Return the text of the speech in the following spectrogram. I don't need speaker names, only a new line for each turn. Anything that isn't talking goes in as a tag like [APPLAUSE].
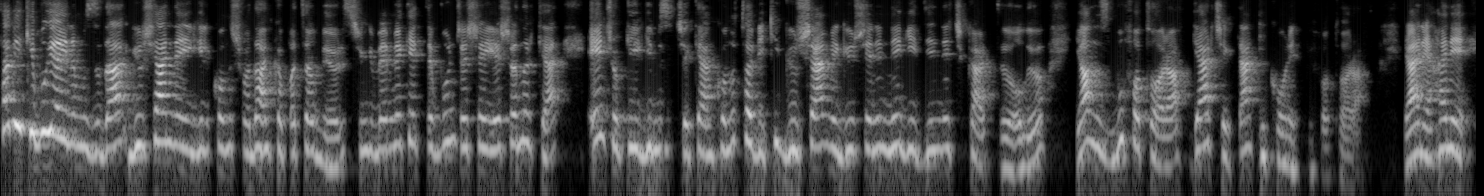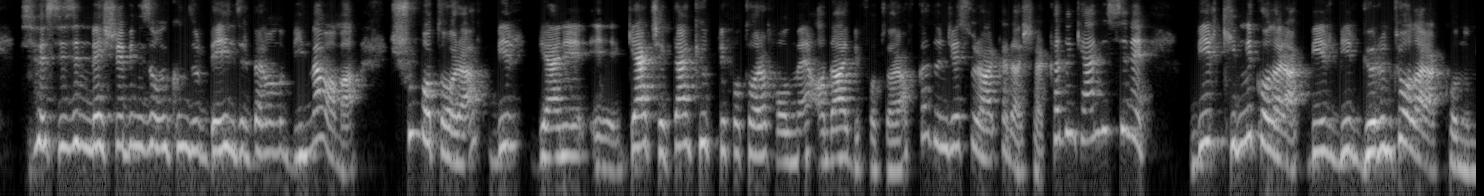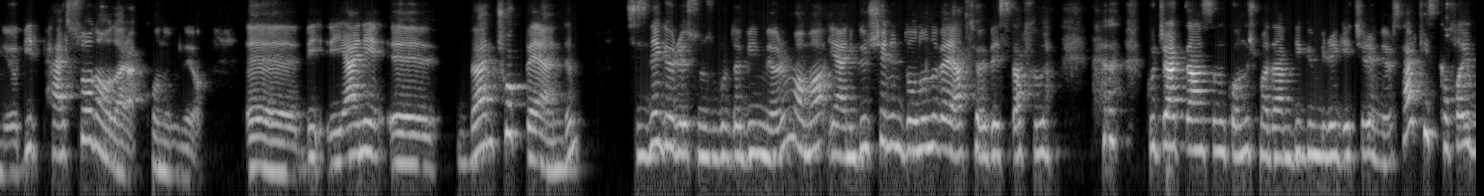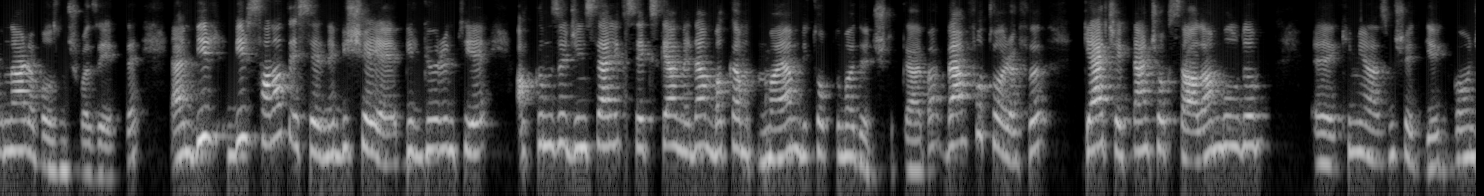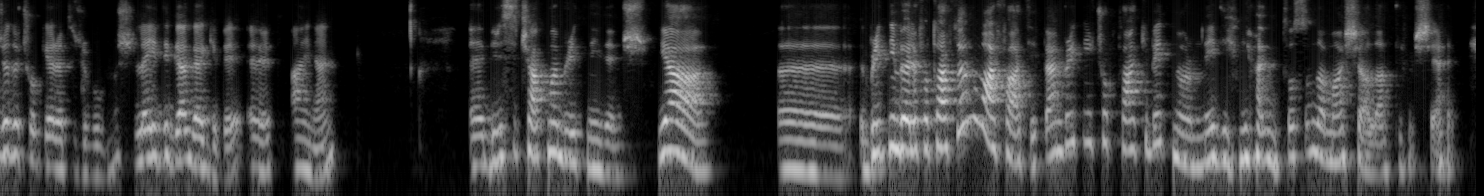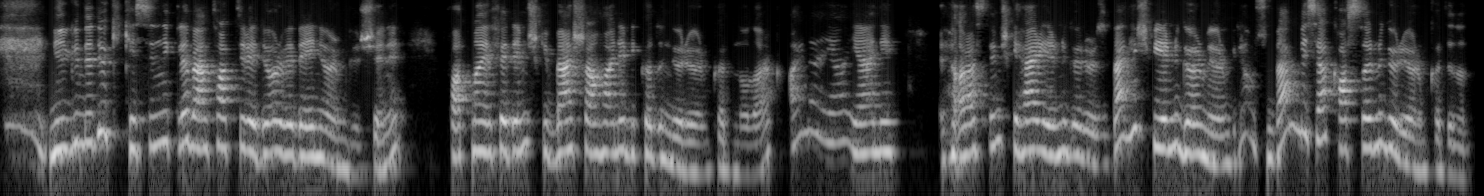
Tabii ki bu yayınımızı da Gülşen'le ilgili konuşmadan [LAUGHS] kapatamıyoruz. Çünkü memlekette bunca şey yaşanırken en çok ilgimizi çeken konu tabii ki Gülşen ve Gülşen'in ne giydiği ne çıkarttığı oluyor. Yalnız bu fotoğraf gerçekten ikonik bir fotoğraf. Yani hani [LAUGHS] sizin meşrebinize uygundur değildir ben onu bilmem ama şu fotoğraf bir yani e, gerçekten kült bir fotoğraf olmaya aday bir fotoğraf. Kadın cesur arkadaşlar. Kadın kendisini bir kimlik olarak, bir bir görüntü olarak konumluyor, bir persona olarak konumluyor. Ee, bir, yani e, ben çok beğendim. Siz ne görüyorsunuz burada bilmiyorum ama yani Gülşen'in donunu veya tövbe estağfurullah [LAUGHS] kucak dansını konuşmadan bir gün bile geçiremiyoruz. Herkes kafayı bunlarla bozmuş vaziyette. Yani bir, bir sanat eserine, bir şeye, bir görüntüye aklımıza cinsellik, seks gelmeden bakamayan bir topluma dönüştük galiba. Ben fotoğrafı gerçekten çok sağlam buldum. E, kim yazmış? Gonca da çok yaratıcı bulmuş. Lady Gaga gibi. Evet aynen. E, birisi çakma Britney demiş. Ya e, Britney böyle fotoğrafları mı var Fatih? Ben Britney'i çok takip etmiyorum. Ne diyeyim [LAUGHS] yani Tosun da maşallah demiş yani. Nilgün de diyor ki kesinlikle ben takdir ediyor ve beğeniyorum Gülşen'i. Fatma Efe demiş ki ben şahane bir kadın görüyorum kadın olarak. Aynen ya yani Aras demiş ki her yerini görüyoruz. Ben hiçbir yerini görmüyorum biliyor musun? Ben mesela kaslarını görüyorum kadının.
